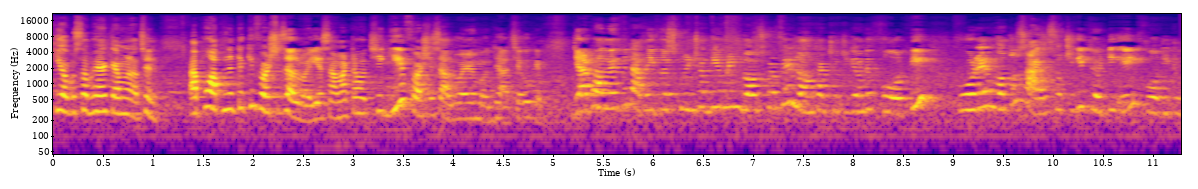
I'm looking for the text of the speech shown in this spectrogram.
কি অবস্থা ভাইয়া, কেমন আছেন? আপু, আপনারটা কি ফার্সি সালোয়ার ইয়েস আমারটা হচ্ছে গিয়ে ফার্সি সালোয়ারের মধ্যে আছে। ওকে যার ভালো লাগবে তাড়াতাড়ি একটু স্ক্রিনশট দিয়ে আমি বক্স করে ফেলি। লং থাকছে হচ্ছে কি আমাদের ফোরটি ফোর এর মতো সাইজ হচ্ছে কি thirty eight forty two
